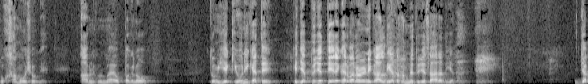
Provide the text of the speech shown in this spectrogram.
وہ خاموش ہو گئے۔ آپ نے فرمایا، وہ پگلو تم یہ کیوں نہیں کہتے کہ جب تجھے تیرے گھر والوں نے نکال دیا تو ہم نے تجھے سہارا دیا؟ جب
